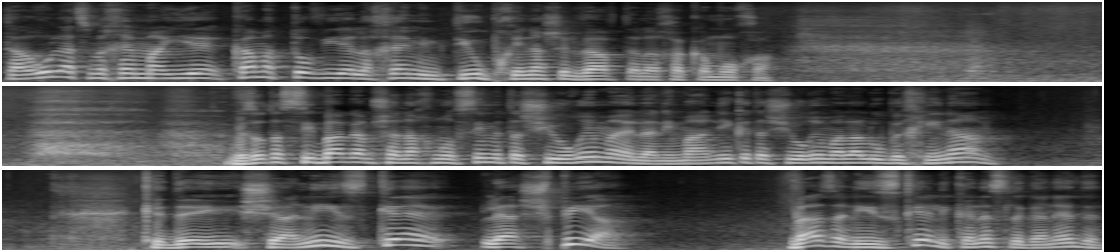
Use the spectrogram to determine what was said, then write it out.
תארו לעצמכם מה יהיה, כמה טוב יהיה לכם אם תהיו בחינה של ואהבת לרעך כמוך. וזאת הסיבה גם שאנחנו עושים את השיעורים האלה, אני מעניק את השיעורים הללו בחינם, כדי שאני אזכה להשפיע ואז אני אזכה להיכנס לגן עדן,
